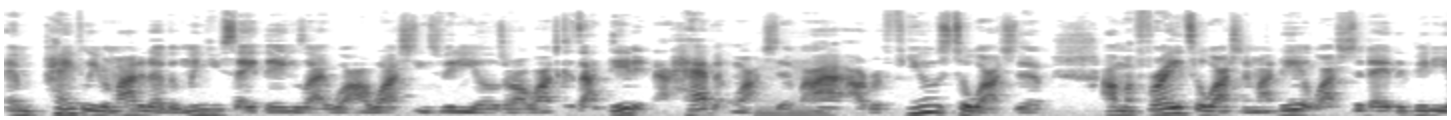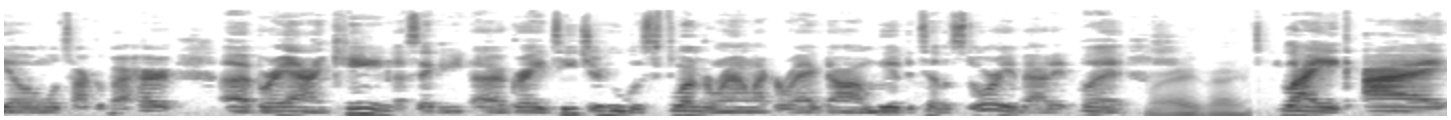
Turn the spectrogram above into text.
and, painfully reminded of it when you say things like well i watch these videos or i watch because i didn't i haven't watched them. Mhm. I, I refuse to watch them. I'm afraid to watch them. I did watch today the video and we'll talk about her uh brian king a second uh, grade teacher who was flung around like a rag doll and lived to tell a story about it but Right, right. like I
